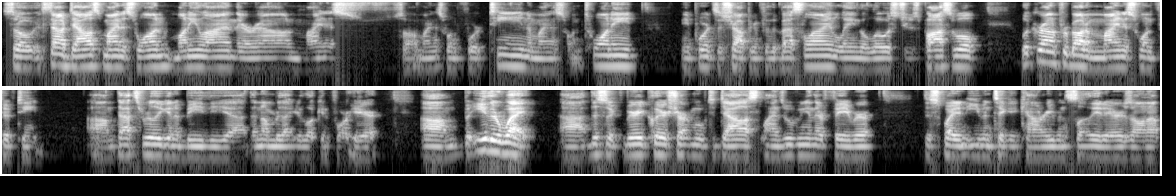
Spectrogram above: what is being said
So it's now Dallas minus one money line. They're around minus so minus 114 and minus 120. The importance of shopping for the best line, laying the lowest juice possible. Look around for about a minus 115. Um, that's really going to be the uh, the number that you're looking for here. Um, but either way, uh, this is a very clear sharp move to Dallas. Lines moving in their favor, despite an even ticket counter, even slightly to Arizona.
